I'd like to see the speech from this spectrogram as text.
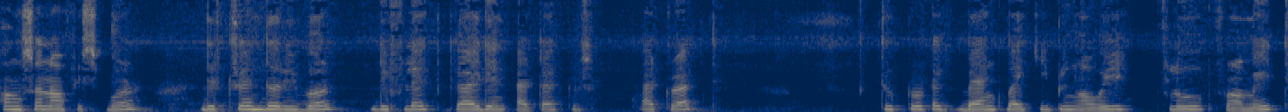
Function of spur the train the river deflect guide and attract attract to protect bank by keeping away flow from it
